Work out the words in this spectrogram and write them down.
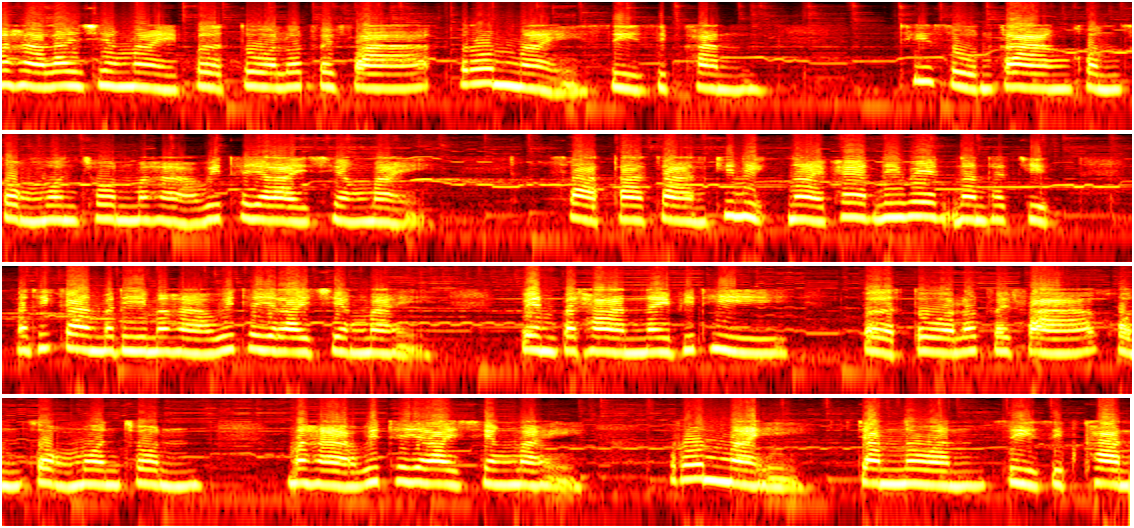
มหาลัยเชียงใหม่เปิดตัวรถไฟฟ้า รุ่นใหม่ 40 คัน ที่ศูนย์กลางขนส่งมวลชนมหาวิทยาลัยเชียงใหม่ ศาสตราจารย์คลินิกนายแพทย์นิเวศนันทจิต อธิการบดีมหาวิทยาลัยเชียงใหม่ เป็นประธานในพิธี เปิดตัวรถไฟฟ้าขนส่งมวลชน มหาวิทยาลัยเชียงใหม่ รุ่นใหม่จำนวน 40 คัน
